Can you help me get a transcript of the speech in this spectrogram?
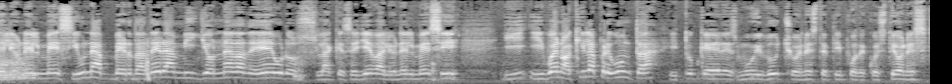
de Lionel Messi. Una verdadera millonada de euros la que se lleva Lionel Messi. Y, y, bueno, aquí la pregunta, y tú que eres muy ducho en este tipo de cuestiones,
